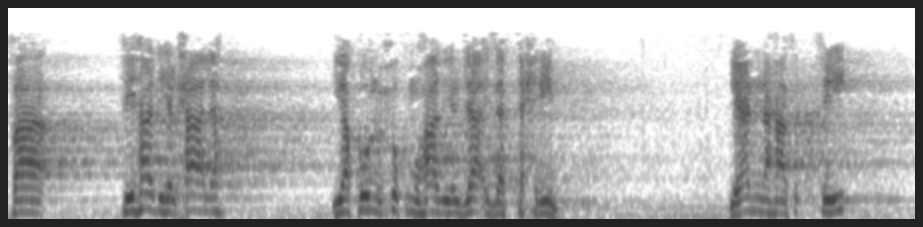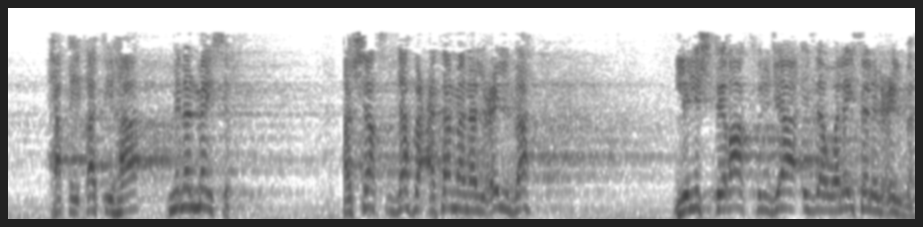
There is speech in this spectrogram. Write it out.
ففي هذه الحالة يكون حكم هذه الجائزة التحريم لأنها في حقيقتها من الميسر. الشخص دفع ثمن العلبة للاشتراك في الجائزة وليس للعلبة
